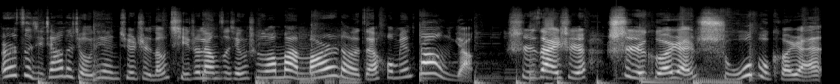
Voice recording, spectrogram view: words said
而自己家的酒店却只能骑着辆自行车，慢慢的在后面荡漾，实在是是可忍，孰不可忍。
